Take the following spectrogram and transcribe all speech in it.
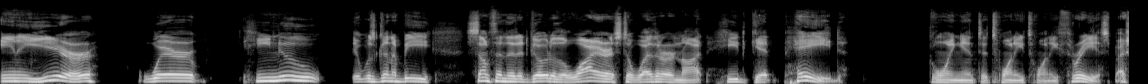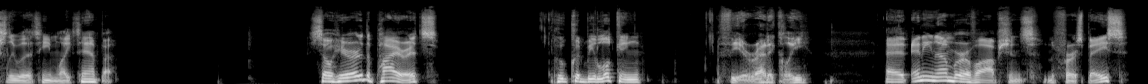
in a year where he knew it was going to be something that'd go to the wire as to whether or not he'd get paid going into 2023, especially with a team like Tampa. So here are the Pirates who could be looking theoretically at any number of options in the first base,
